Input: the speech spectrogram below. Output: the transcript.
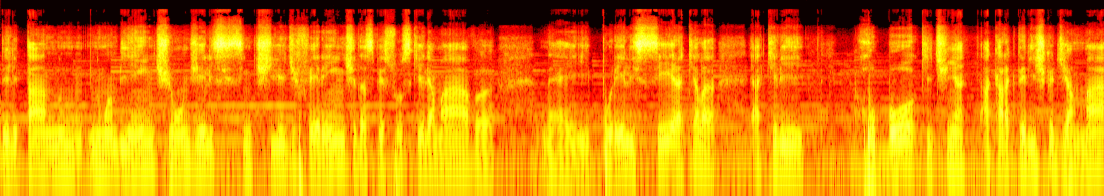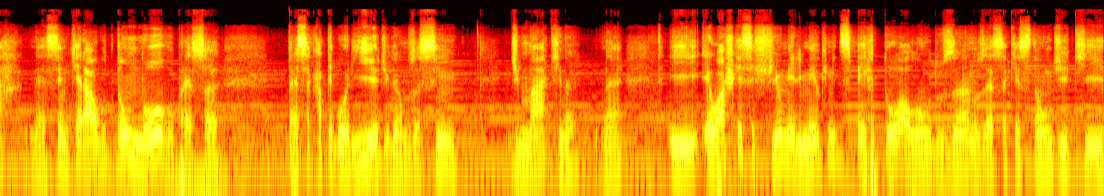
dele estar tá num, num ambiente onde ele se sentia diferente das pessoas que ele amava, né? E por ele ser aquela aquele robô que tinha a característica de amar, né? Sendo que era algo tão novo para essa essa categoria, digamos assim, de máquina, né? E eu acho que esse filme ele meio que me despertou ao longo dos anos essa questão de que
